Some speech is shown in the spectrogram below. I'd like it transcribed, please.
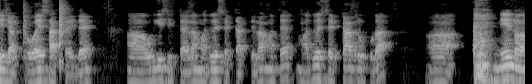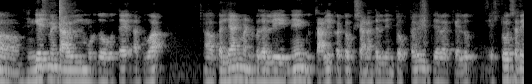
ಏಜ್ ಆಗ್, ವಯಸ್ಸಾಗ್ತಾ ಇದೆ ಹುಡುಗಿ ಸಿಗ್ತಾ ಇಲ್ಲ, ಮದುವೆ ಸೆಟ್ ಆಗ್ತಿಲ್ಲ, ಮತ್ತು ಮದುವೆ ಸೆಟ್ ಆದರೂ ಕೂಡ ಇನ್ನೇನು ಎಂಗೇಜ್ಮೆಂಟ್ ಆಗಲಿ ಮುರಿದು ಹೋಗುತ್ತೆ, ಅಥವಾ ಕಲ್ಯಾಣ ಮಂಟಪದಲ್ಲಿ ತಾಲಿ ಕಟ್ಟೋ ಕ್ಷಣದಲ್ಲಿ ನಿಂತು ಹೋಗ್ತವೆ. ಇದೆಲ್ಲ ಕೆಲವು ಎಷ್ಟೋ ಸರಿ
